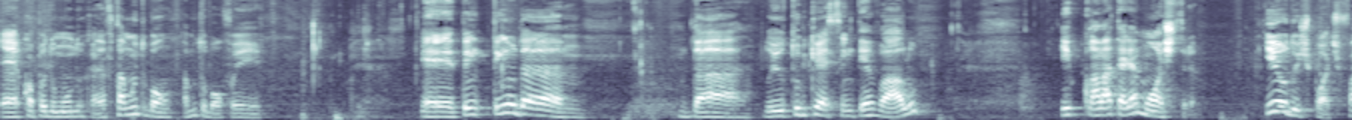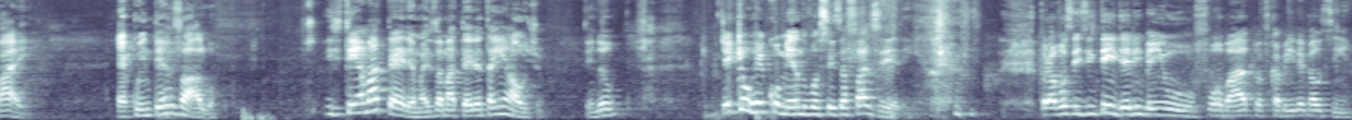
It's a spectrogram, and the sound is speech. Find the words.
É, Copa do Mundo, cara. Tá muito bom, tá muito bom. Foi. É, tem, tem o da da, do YouTube que é sem intervalo e com a matéria mostra. E o do Spotify é com intervalo. E tem a matéria, mas a matéria está em áudio, entendeu? O que, que eu recomendo vocês a fazerem? para vocês entenderem bem o formato, para ficar bem legalzinho.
